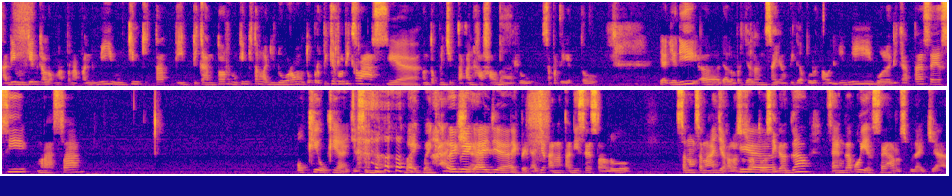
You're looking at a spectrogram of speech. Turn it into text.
Tadi mungkin kalau nggak pernah pandemi, mungkin kita di, di kantor mungkin kita nggak didorong untuk berpikir lebih keras Iya. untuk menciptakan hal-hal baru seperti itu. Ya, jadi eh, dalam perjalanan saya yang 30 tahun ini boleh dikata saya sih merasa oke-oke aja sih, baik-baik aja. Baik-baik aja. Baik-baik aja karena tadi saya selalu senang-senang aja kalau sesuatu Iya. saya gagal, saya anggap oh ya saya harus belajar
